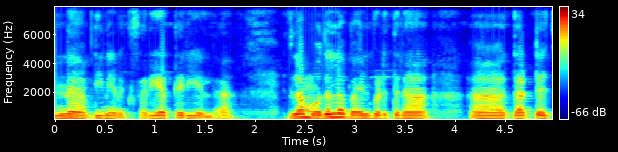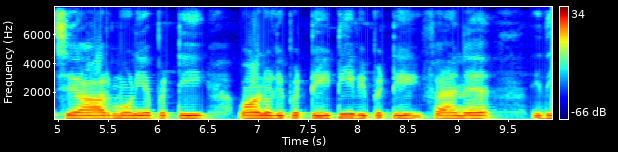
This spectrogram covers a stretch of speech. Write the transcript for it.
என்ன அப்படின்னு எனக்கு சரியாக தெரியலை. இதெல்லாம் முதல்ல பயன்படுத்தின தட்டச்சு ஹார்மோனிய பெட்டி வானொலி பெட்டி டிவி பெட்டி ஃபேனு இது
